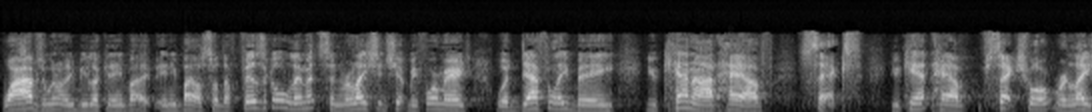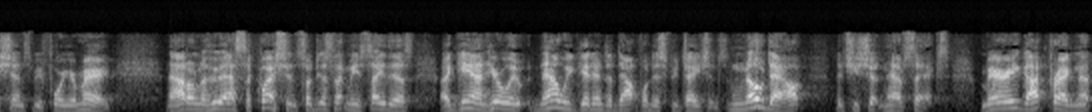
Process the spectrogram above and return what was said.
wives. We don't need to be looking at anybody, anybody else. So the physical limits in relationship before marriage would definitely be you cannot have sex. You can't have sexual relations before you're married. Now I don't know who asked the question, so just let me say this again. Here we now we get into doubtful disputations. No doubt that you shouldn't have sex. Mary got pregnant.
